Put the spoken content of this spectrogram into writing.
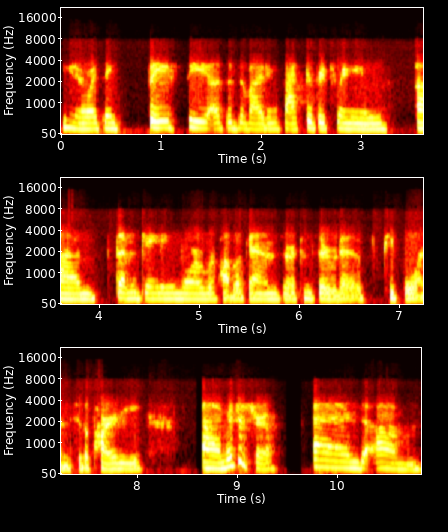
you know, I think they see as a dividing factor between um, them gaining more Republicans or conservative people into the party, um, which is true. And um,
